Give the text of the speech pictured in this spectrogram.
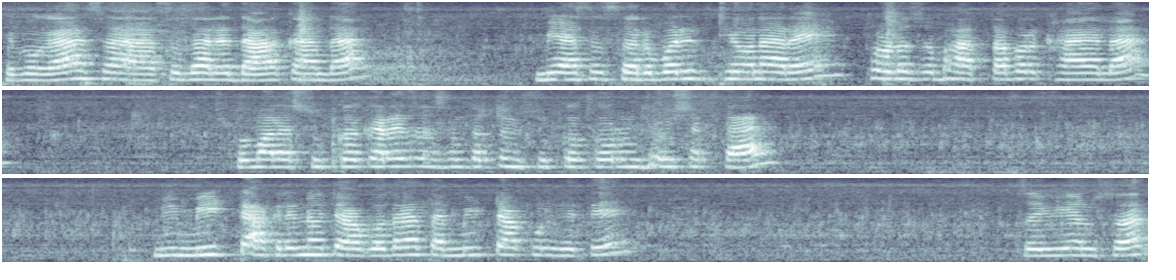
हे बघा असं असं झालं डाळ कांदा. मी असं सरबरीत ठेवणार आहे. थोडंसं भाताभर खायला. तुम्हाला सुकं करायचं असेल तर तुम्ही सुकं करून घेऊ शकता मी मीठ टाकले नव्हते अगोदर आता मीठ टाकून घेते. चवीनुसार.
